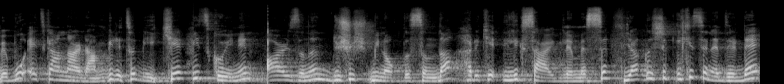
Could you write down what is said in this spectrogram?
ve bu etkenlerden biri tabii ki Bitcoin'in arzının düşüş bir noktasında hareketlilik sergilemesi. Yaklaşık 2 senedir de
